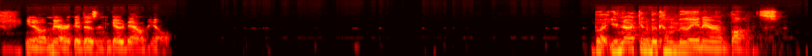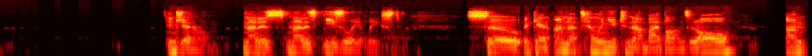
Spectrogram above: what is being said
you know, America doesn't go downhill. But you're not going to become a millionaire on bonds. In general, not as, not as easily at least. So again, I'm not telling you to not buy bonds at all, um,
